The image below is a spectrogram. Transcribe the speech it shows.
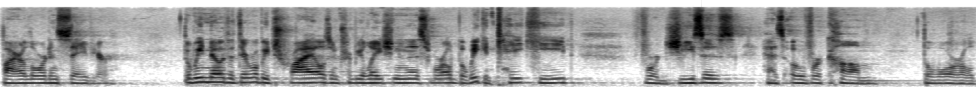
by our Lord and Savior. That we know that there will be trials and tribulation in this world, but we can take heed, for Jesus has overcome the world.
